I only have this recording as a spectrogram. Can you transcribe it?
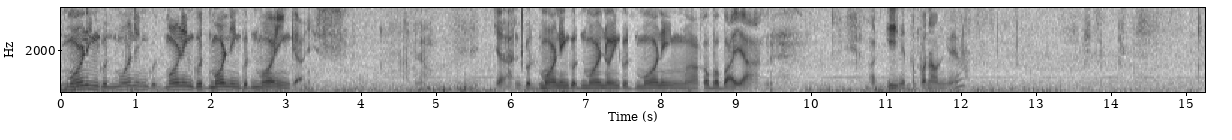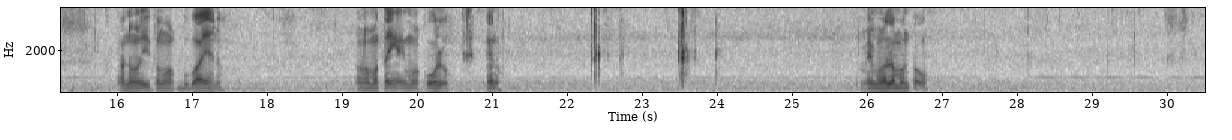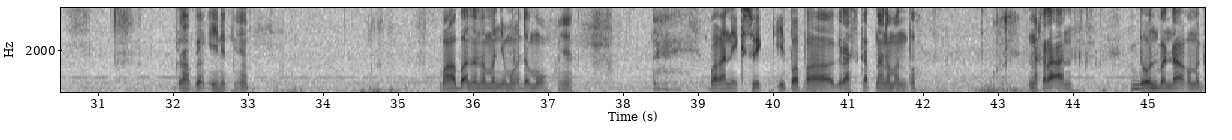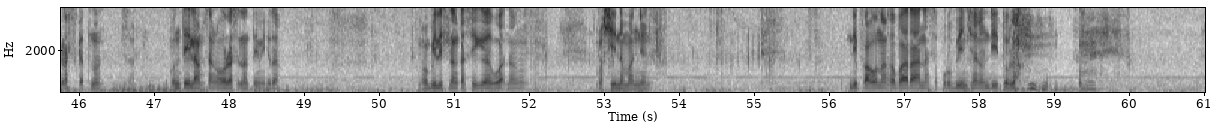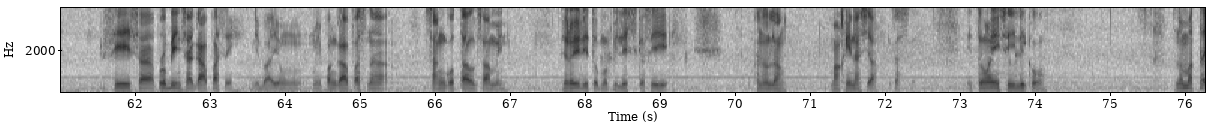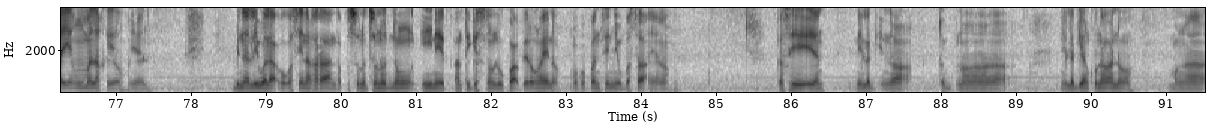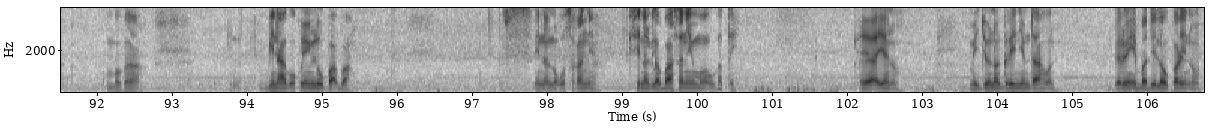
Morning, good morning, good morning, good morning, good morning guys. Yan. Good morning, good morning, good morning mga kababayan. Ang init ng panahon ngayon. Ano dito mga kababayan, oh. Namamatay nga yung mga kohl, oh. Ayan, oh. May mga laman pa, oh. Grabe ang init ngayon. Mahaba na naman yung mga damo. Ayan. Baka next week ipapa-grass cut na naman to. Nakaraan, doon banda ako nag-grass cut nun. So, kunti lang, isang oras lang tinira. Mabilis lang kasi gawa ng machine naman yun. Hindi pa ako nakaparana sa probinsya nun, dito lang. Kasi sa probinsya, gapas eh. Di ba yung may panggapas na sanggot tawag sa amin. Pero dito mabilis kasi ano lang, makina siya. Gas. Ito nga yung sili ko. Namatay yung malaki oh. Ayan. Binaliwala ko kasi nakaraan tapos sunod-sunod nung init, ang tigas ng lupa. Pero ngayon oh, mapapansin nyo, basa. Ayan oh. Kasi ayan, nilag na, nag, na nilagyan ko ng ano, mga kumbaga in- binago ko yung lupa ba? Tapos inano ko sa kanya. Kasi naglabasan yung mga ugat eh. Kaya ayan oh medyo na green yung dahon. Pero yung iba dilaw pa rin oh.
